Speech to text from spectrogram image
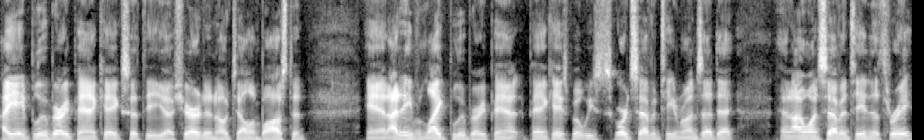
I ate blueberry pancakes at the uh, Sheraton Hotel in Boston, and I didn't even like blueberry pan, pancakes. But we scored 17 runs that day, and I won 17 to three.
